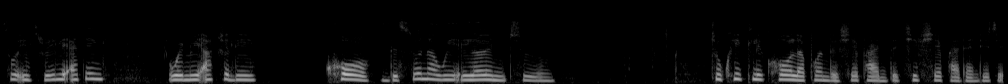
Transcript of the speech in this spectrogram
so it's really i think when we actually call the sooner we learn to to quickly call upon the shepherd the chief shepherd handiti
